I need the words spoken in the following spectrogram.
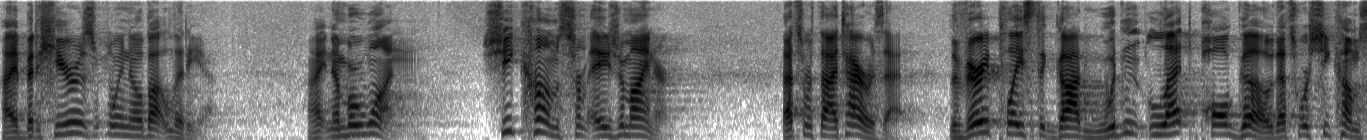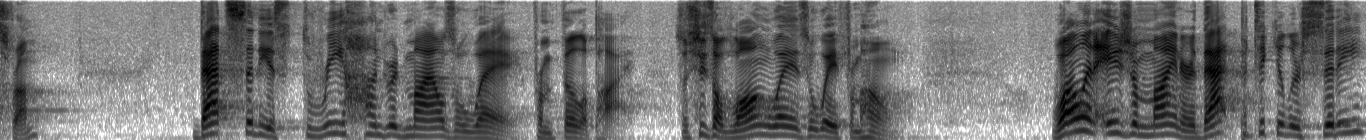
but here's what we know about Lydia. Right, number one, she comes from Asia Minor. That's where Thyatira is at. The very place that God wouldn't let Paul go, that's where she comes from. That city is 300 miles away from Philippi. So she's a long ways away from home. While in Asia Minor, that particular city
